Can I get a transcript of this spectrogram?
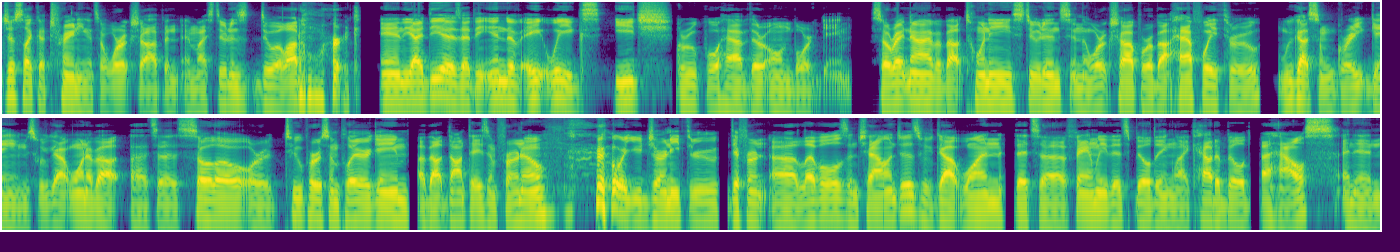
just like a training, it's a workshop. And, and my students do a lot of work. And the idea is at the end of eight weeks, each group will have their own board game. So right now I have about 20 students in the workshop. We're about halfway through. We've got some great games. We've got one about uh, it's a solo or two person player game about Dante's Inferno, where you journey through different uh, levels and challenges. We've got one that's a family that's building like how to build a house, and then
